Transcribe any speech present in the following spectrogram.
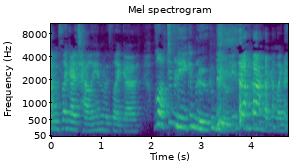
it was like Italian with like a lot of bleak and blue and blue. like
